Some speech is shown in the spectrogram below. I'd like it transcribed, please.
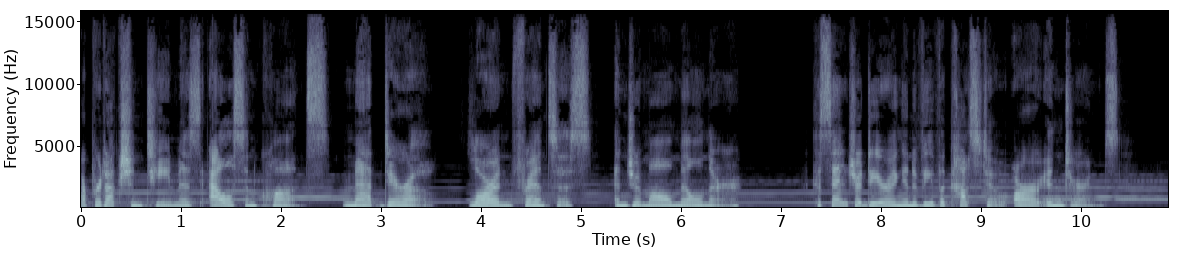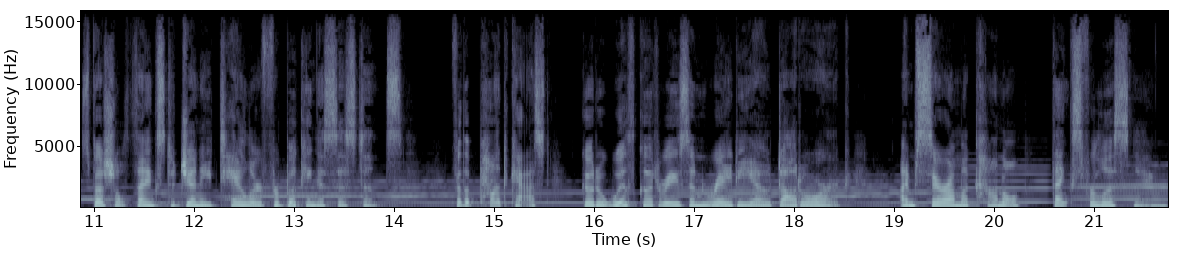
Our production team is Allison Quantz, Matt Darrow, Lauren Francis, and Jamal Milner. Cassandra Deering and Aviva Costo are our interns. Special thanks to Jenny Taylor for booking assistance. For the podcast, go to withgoodreasonradio.org. I'm Sarah McConnell. Thanks for listening.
